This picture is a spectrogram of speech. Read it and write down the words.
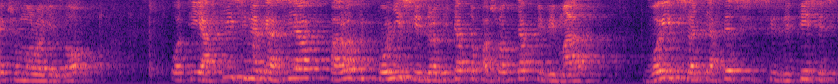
εξομολογηθώ ότι αυτή η συνεργασία, παρότι πολλοί σύντροφοι και από το ΠΑΣΟΚ και από τη ΔΙΜΑΡ βοήθησαν και αυτές οι συζητήσεις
